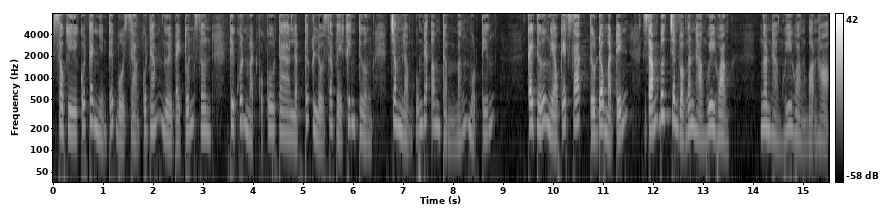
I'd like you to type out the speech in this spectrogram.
Sau khi cô ta nhìn thấy bộ dạng của đám người Bạch Tuấn Sơn, thì khuôn mặt của cô ta lập tức lộ ra vẻ khinh thường, trong lòng cũng đã âm thầm mắng một tiếng. Cái thứ nghèo kết xác từ đâu mà đến, dám bước chân vào ngân hàng huy hoàng. Ngân hàng Huy Hoàng bọn họ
